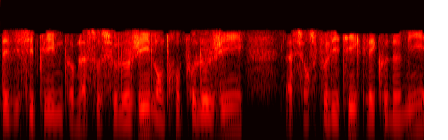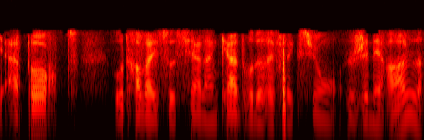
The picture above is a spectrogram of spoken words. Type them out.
des disciplines comme la sociologie, l'anthropologie, la science politique, l'économie apportent au travail social un cadre de réflexion générale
